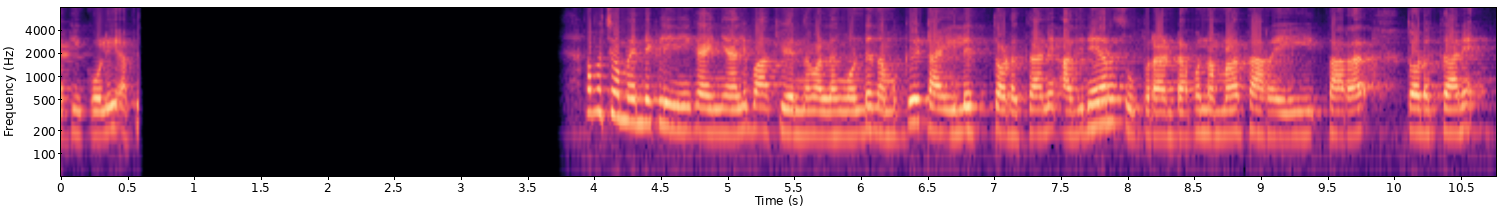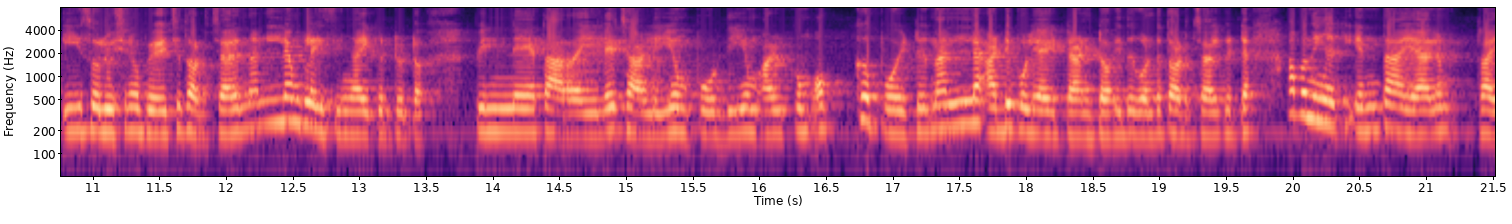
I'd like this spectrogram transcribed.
ആക്കിക്കോളി. അപ്പോൾ ചുമന്റെ ക്ലീനിങ് കഴിഞ്ഞാൽ ബാക്കി വരുന്ന വെള്ളം കൊണ്ട് നമുക്ക് ടൈൽ തുടക്കാൻ അതിനേറെ സൂപ്പറാണ് കേട്ടോ അപ്പോൾ നമ്മളെ തറയിൽ തറ തുടക്കാൻ ഈ സൊല്യൂഷൻ ഉപയോഗിച്ച് തുടച്ചാൽ നല്ല ഗ്ലേസിങ് ആയി കിട്ടും കേട്ടോ പിന്നെ തറയിലെ ചളിയും പൊടിയും അഴുക്കും ഒക്കെ പോയിട്ട് നല്ല അടിപൊളിയായിട്ടാണ് കേട്ടോ ഇതുകൊണ്ട് തുടച്ചാൽ കിട്ടുക. അപ്പോൾ നിങ്ങൾക്ക് എന്തായാലും ട്രൈ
